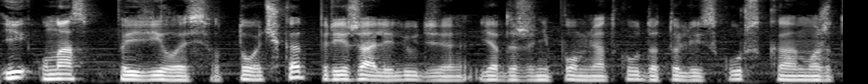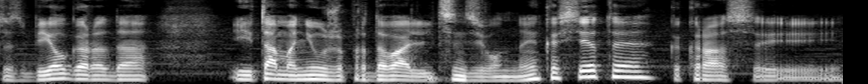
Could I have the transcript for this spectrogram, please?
И у нас появилась вот точка, приезжали люди, я даже не помню откуда, то ли из Курска, может из Белгорода, и там они уже продавали лицензионные кассеты, как раз и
